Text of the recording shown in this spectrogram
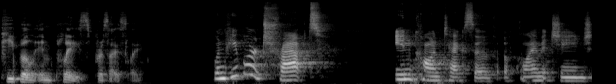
people in place precisely? When people are trapped in context of, of climate change,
